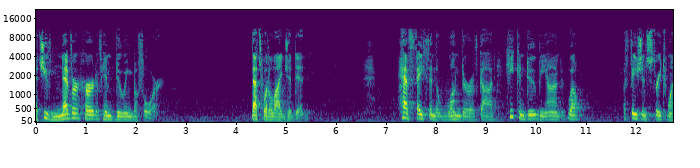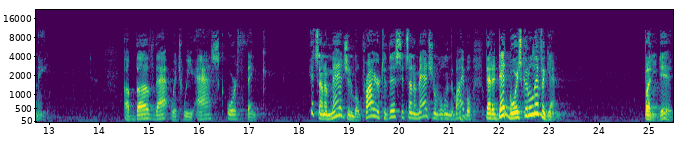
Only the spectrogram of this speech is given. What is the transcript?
that you've never heard of him doing before. That's what Elijah did. Have faith in the wonder of God. He can do beyond, well, Ephesians 3:20. Above that which we ask or think. It's unimaginable. Prior to this, it's unimaginable in the Bible that a dead boy is going to live again. But he did.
